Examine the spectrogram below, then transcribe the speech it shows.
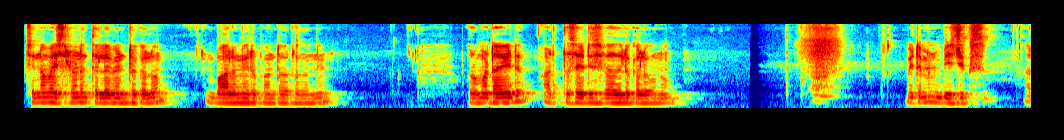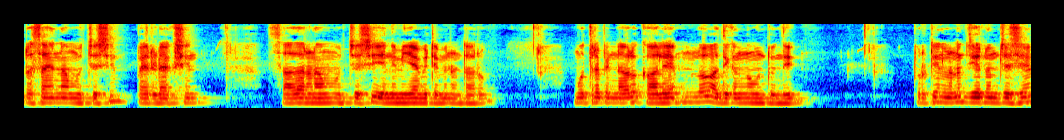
చిన్న వయసులోనే తెల్ల వెంట్రుకలు బాలమీరుపు అంటారు దాన్ని. రుమటాయిడ్ అర్థసైటిస్ వ్యాధులు కలుగును. విటమిన్ బి సిక్స్ రసాయనం వచ్చేసి పైరిడాక్సిన్ సాధారణం వచ్చేసి ఎనిమియా విటమిన్ అంటారు. మూత్రపిండాలు కాలేయంలో అధికంగా ఉంటుంది. ప్రోటీన్లను జీర్ణం చేసే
